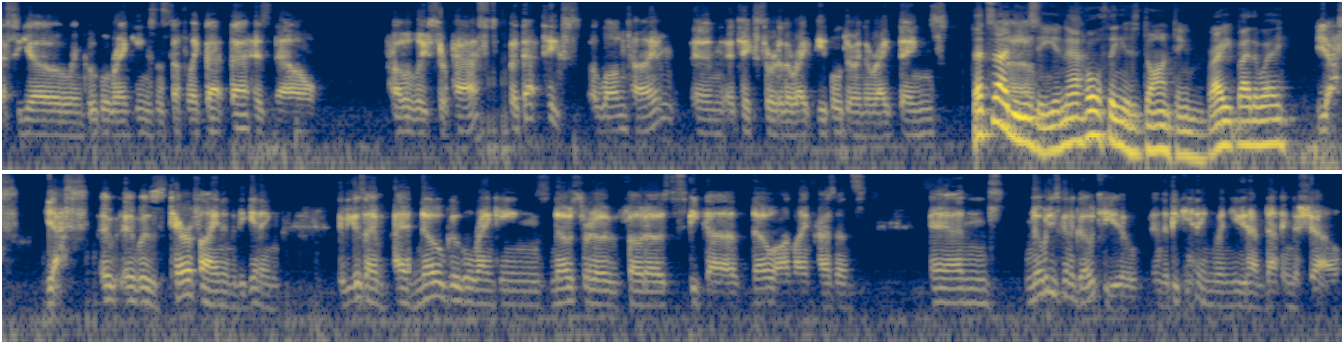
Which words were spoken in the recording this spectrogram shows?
SEO and Google rankings and stuff like that, that has now probably surpassed. But that takes a long time and it takes sort of the right people doing the right things. That's not um, easy. And that whole thing is daunting, right? By the way? Yes. Yes. It, it was terrifying in the beginning because I, I had no Google rankings, no sort of photos to speak of, no online presence, and nobody's going to go to you in the beginning when you have nothing to show.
